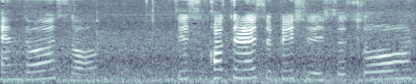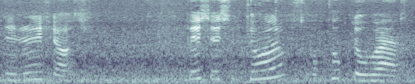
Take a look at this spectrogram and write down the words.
tender, so this cutlet piece is so delicious. This is so cooked well.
